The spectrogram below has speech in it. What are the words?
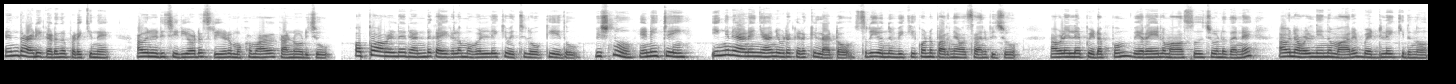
എന്താടി കിടന്ന് പിടയ്ക്കുന്നേ? അവനൊരു ചിരിയോടെ സ്ത്രീയുടെ മുഖമാകെ കണ്ണോടിച്ചു. ഒപ്പം അവളുടെ രണ്ട് കൈകളും മുകളിലേക്ക് വെച്ച് ലോക്ക് ചെയ്തു. വിഷ്ണു എണീറ്റേ. ഇങ്ങനെയാണെങ്കിൽ ഞാൻ ഇവിടെ കിടക്കില്ലാട്ടോ. സ്ത്രീ ഒന്ന് വിക്കിക്കൊണ്ട് പറഞ്ഞ് അവസാനിപ്പിച്ചു. അവളിലെ പിടപ്പും വിറയിലും ആസ്വദിച്ചുകൊണ്ട് തന്നെ അവൻ അവളിൽ നിന്ന് മാറി ബെഡിലേക്കിരുന്നു.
